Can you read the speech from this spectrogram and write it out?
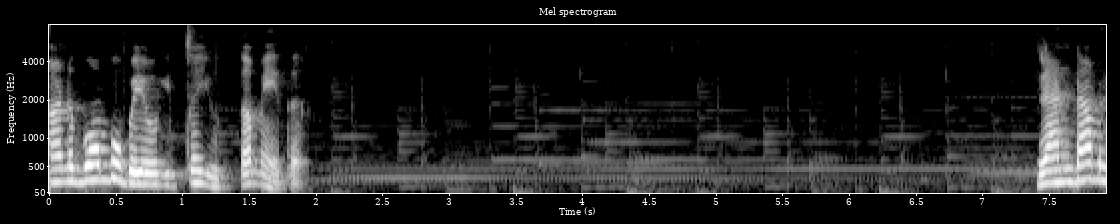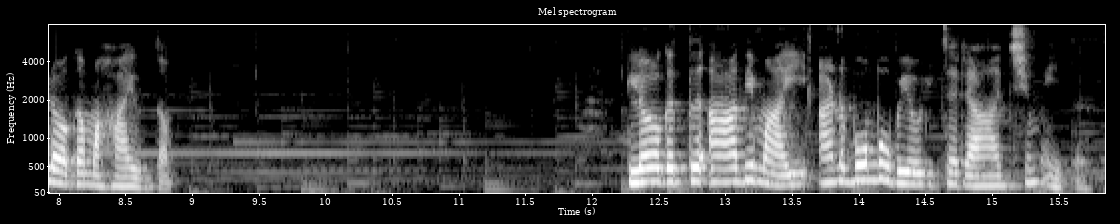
അണുബോംബ് ഉപയോഗിച്ച യുദ്ധം ഏത്? രണ്ടാം ലോക മഹായുദ്ധം. ലോകത്ത് ആദ്യമായി അണുബോംബ് ഉപയോഗിച്ച രാജ്യം ഏത്?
